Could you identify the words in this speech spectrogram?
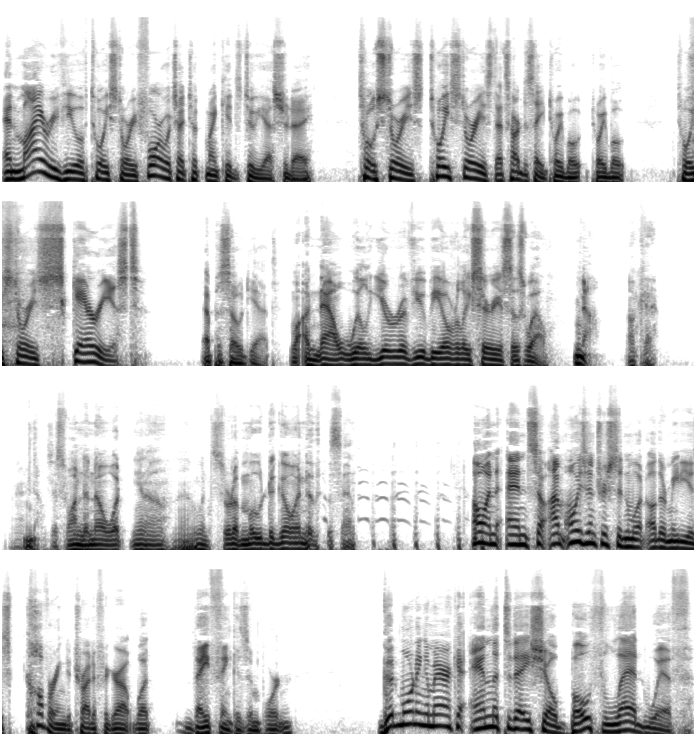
And my review of Toy Story 4, which I took my kids to yesterday. Toy Stories, Toy Stories, that's hard to say. Toy boat, toy boat. Toy Story's scariest episode yet. Well, uh, now, will your review be overly serious as well? No. Okay. No. Just wanted to know what, you know, uh, what sort of mood to go into this in. oh, and, and so I'm always interested in what other media is covering to try to figure out what they think is important. Good Morning America and the Today Show both led with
